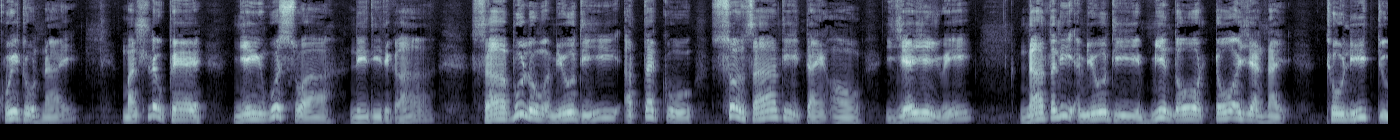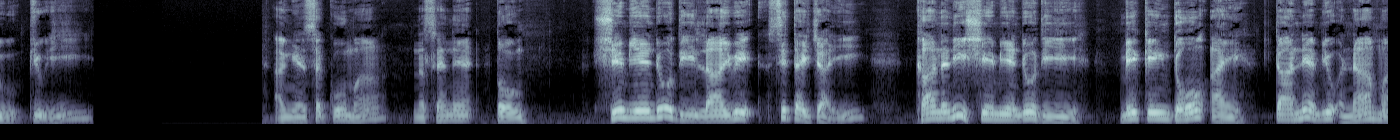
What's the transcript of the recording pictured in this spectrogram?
ခွေးတို့၌မလှုပ်ဘဲငြိမ်ဝတ်စွာနေသည်တကား ဇာဗုလုန်အမျိုးသည် အသက်ကိုစွန့်စားသည့်တိုင်အောင် ရဲရ၍နာတလိအမျိုးသည် မြင့်သောတောအရ၌ထိုနည်းတူပြု၏အငယ်၁၉မှ23ရှင်ဘီင်တို့သည် လာ၍စစ်တိုက်ကြ၏ခါနနိရှင်ဘီင်တို့သည် မေကိန်ဒေါအိုင်တာနှင့်မြို့အနားမှ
